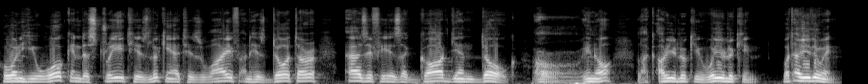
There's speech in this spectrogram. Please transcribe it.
when he walk in the street he is looking at his wife and his daughter as if he is a guardian dog. Oh you know like are you looking where are you looking? What are you doing?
